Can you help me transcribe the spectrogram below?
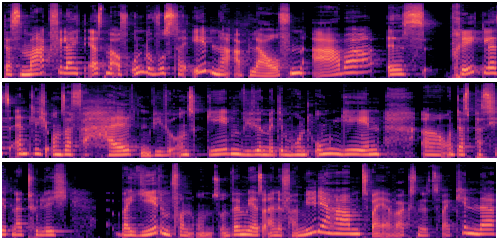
das mag vielleicht erstmal auf unbewusster Ebene ablaufen, aber es prägt letztendlich unser Verhalten, wie wir uns geben, wie wir mit dem Hund umgehen. Äh, und das passiert natürlich bei jedem von uns. Und wenn wir jetzt eine Familie haben, zwei Erwachsene, zwei Kinder,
